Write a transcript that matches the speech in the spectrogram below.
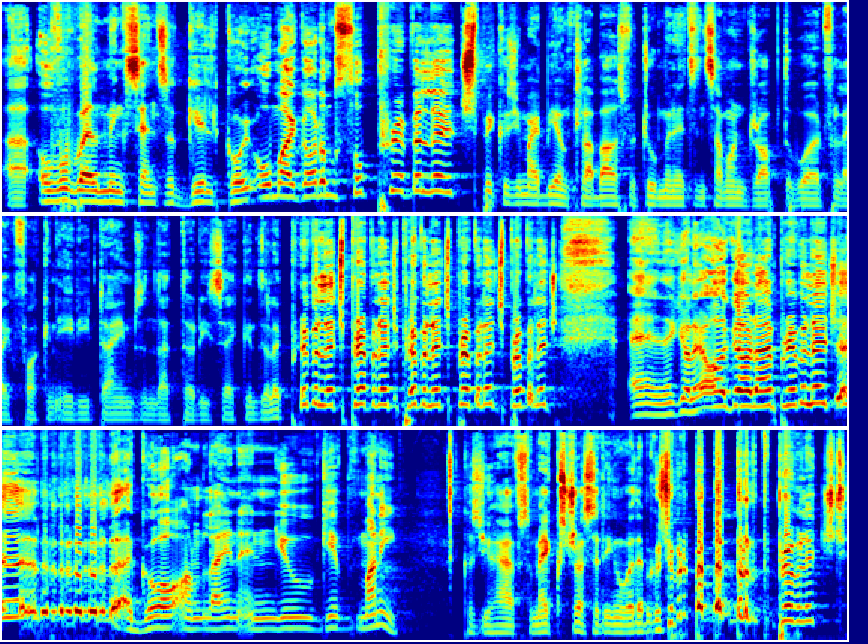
uh, overwhelming sense of guilt going, oh my God, I'm so privileged because you might be on Clubhouse for two minutes and someone dropped the word for like fucking 80 times in that 30 seconds. They're like, privilege, privilege, privilege, privilege, privilege. And you're like, oh God, I'm privileged. Go online and you give money because you have some extra sitting over there because privileged.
